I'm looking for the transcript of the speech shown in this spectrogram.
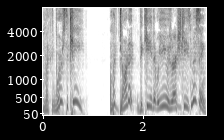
I'm like, where's the key? I'm like, darn it, the key that we use, our extra key is missing.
